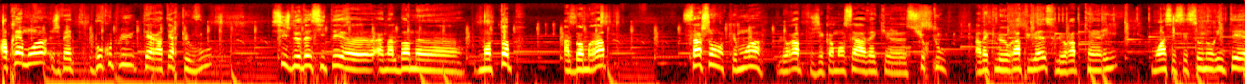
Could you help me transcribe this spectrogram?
Après moi, je vais être beaucoup plus terre à terre que vous. Si je devais citer euh, un album, euh, mon top album rap, sachant que moi, le rap, j'ai commencé avec euh, surtout avec le rap US, le rap Kenry. Moi, c'est ces sonorités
